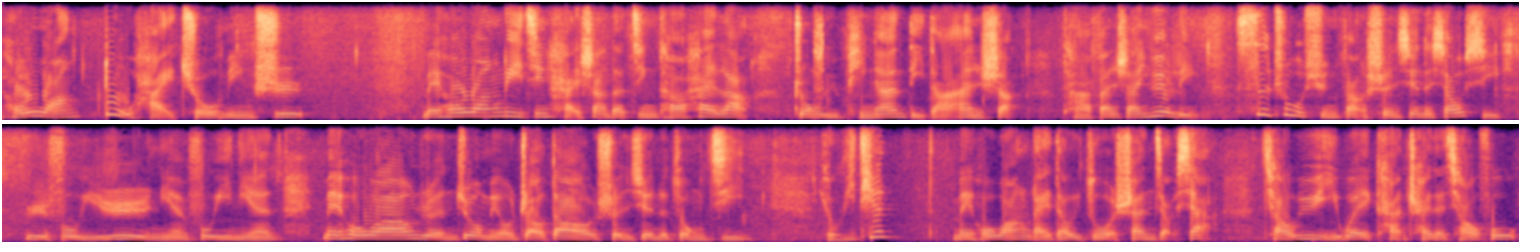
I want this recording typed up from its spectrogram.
猴王渡海求名师。美猴王历经海上的惊涛骇浪，终于平安抵达岸上。他翻山越岭，四处寻访神仙的消息。日复一日，年复一年，美猴王仍旧没有找到神仙的踪迹。有一天，美猴王来到一座山脚下，巧遇一位砍柴的樵夫。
